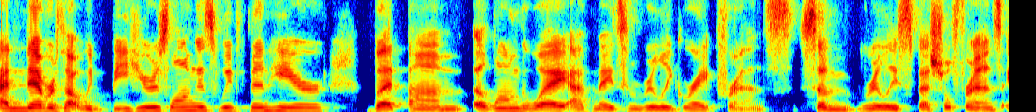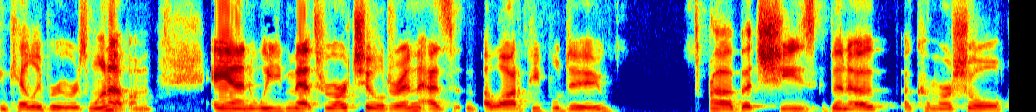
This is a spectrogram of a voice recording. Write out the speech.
I, never thought we'd be here as long as we've been here, but um, along the way, I've made some really great friends, some really special friends, and Kelly Brewer is one of them. And we met through our children, as a lot of people do. Uh, but she's been a, a commercial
